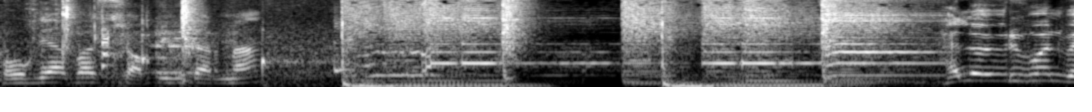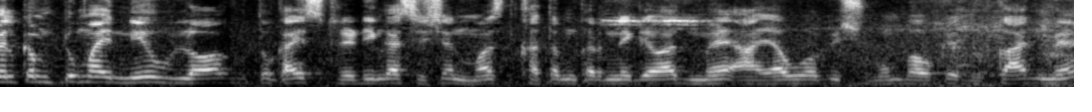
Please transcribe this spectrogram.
हो गया बस शॉपिंग करना। Hello everyone welcome to my new vlog तो गाइस ट्रेडिंग का सेशन मस्त ख़त्म करने के बाद मैं आया हुआ अभी शुभम भाव के दुकान में।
